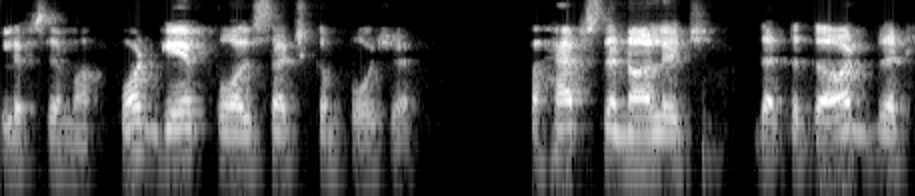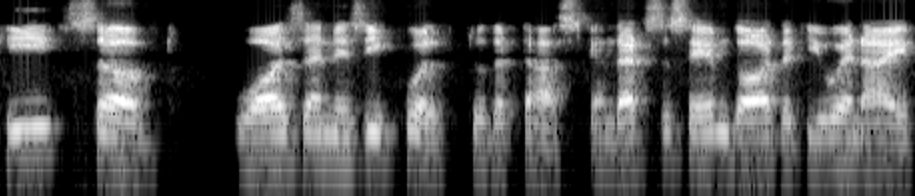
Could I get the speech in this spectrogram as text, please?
lifts him up. What gave Paul such composure? Perhaps the knowledge that the God that he served was and is equal to the task. And that's the same God that you and I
